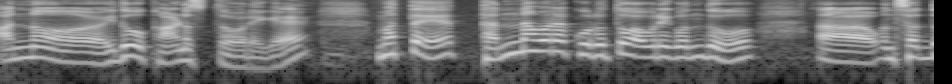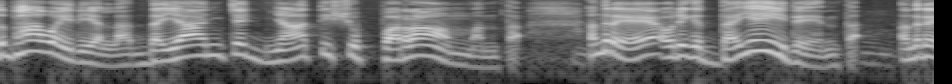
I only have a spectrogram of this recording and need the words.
ಅನ್ನೋ ಇದು ಕಾಣಿಸ್ತು ಅವರಿಗೆ. ಮತ್ತು ತನ್ನವರ ಕುರಿತು ಅವರಿಗೊಂದು ಒಂದು ಸದ್ಭಾವ ಇದೆಯಲ್ಲ. ದಯಾಂಚ ಜ್ಞಾತಿಷು ಪರಾಮ್ ಅಂತ. ಅಂದರೆ ಅವರಿಗೆ ದಯೆ ಇದೆ ಅಂತ. ಅಂದರೆ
